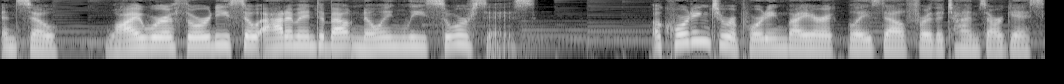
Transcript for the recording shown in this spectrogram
and so why were authorities so adamant about knowing Lee's sources? According to reporting by Eric Blaisdell for the Times Argus,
